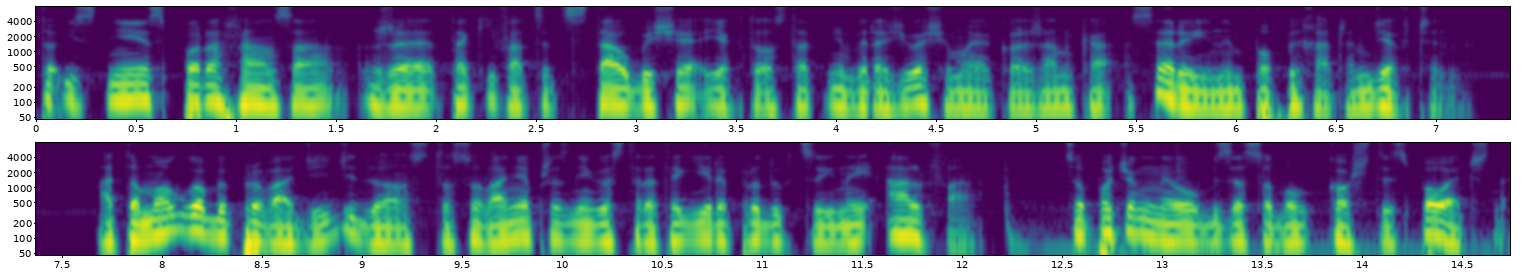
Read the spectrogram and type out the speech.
to istnieje spora szansa, że taki facet stałby się, jak to ostatnio wyraziła się moja koleżanka, seryjnym popychaczem dziewczyn a to mogłoby prowadzić do stosowania przez niego strategii reprodukcyjnej alfa, co pociągnęłoby za sobą koszty społeczne.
